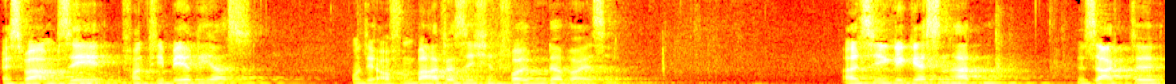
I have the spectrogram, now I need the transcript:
Es war am See von Tiberias und er offenbarte sich in folgender Weise. Als sie gegessen hatten, sagte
